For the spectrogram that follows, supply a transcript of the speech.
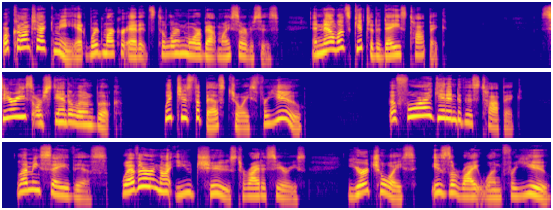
Or contact me at Wordmarker Edits to learn more about my services. And now let's get to today's topic. Series or standalone book? Which is the best choice for you? Before I get into this topic, let me say this. Whether or not you choose to write a series, your choice is the right one for you.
